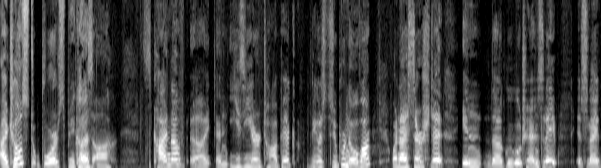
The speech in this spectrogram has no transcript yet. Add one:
I chose sports because uh, it's kind of uh, an easier topic. Because supernova, when I searched it in the Google Translate, it's like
